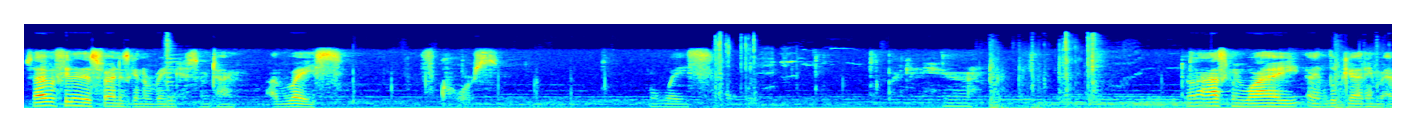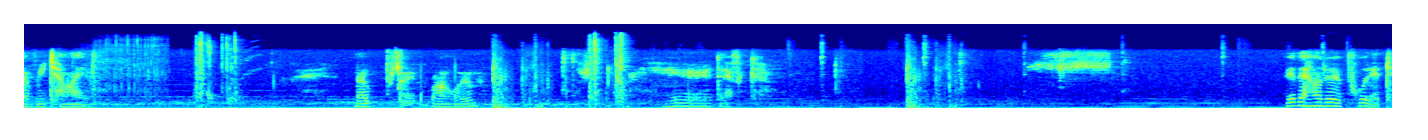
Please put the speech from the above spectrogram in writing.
So I have a feeling this phone is gonna ring sometime. Always. Of course. Always. Back in here. Don't ask me why I look at him every time. Nope, sorry, wrong room. Here, there we go. Where the hell do I put it?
